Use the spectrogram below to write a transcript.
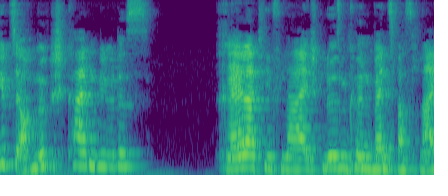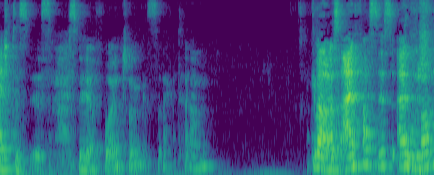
gibt es ja auch Möglichkeiten, wie wir das relativ leicht lösen können, wenn es was Leichtes ist, was wir ja vorhin schon gesagt haben. Genau, das Einfachste ist einfach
